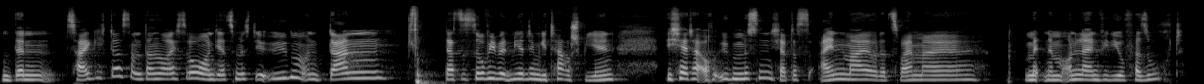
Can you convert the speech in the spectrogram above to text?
Und dann zeige ich das und dann sage ich so, und jetzt müsst ihr üben und dann, das ist so wie mit mir und dem Gitarre spielen. Ich hätte auch üben müssen. Ich habe das einmal oder zweimal mit einem Online-Video versucht.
